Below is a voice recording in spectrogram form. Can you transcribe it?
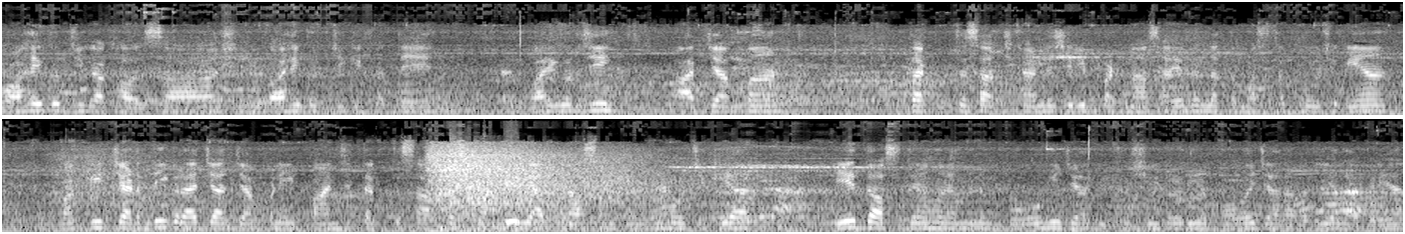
ਵਾਹਿਗੁਰੂ ਜੀ ਕਾ ਖਾਲਸਾ, ਸ੍ਰੀ ਵਾਹਿਗੁਰੂ ਜੀ ਕੀ ਫਤਿਹ। ਵਾਹਿਗੁਰੂ ਜੀ, ਅੱਜ ਆਪਾਂ ਤਖਤ ਸੱਚਖੰਡ ਸ੍ਰੀ ਪਟਨਾ ਸਾਹਿਬ ਨਤਮਸਤਕ ਹੋ ਚੁੱਕੇ ਹਾਂ। ਬਾਕੀ ਚੜ੍ਹਦੀ ਕਲਾ 'ਚ ਅੱਜ ਆਪਣੀ ਪੰਜ ਤਖਤ ਸੱਚਖੰਡ ਦੀ ਯਾਤਰਾ ਸੰਪੂਰਨ ਹੋ ਚੁੱਕੀ ਆ। ਇਹ ਦੱਸਦੇ ਹੋਏ ਮੈਨੂੰ ਬਹੁਤ ਹੀ ਜ਼ਿਆਦਾ ਖੁਸ਼ੀ ਹੋ ਰਹੀ ਹੈ, ਬਹੁਤ ਜ਼ਿਆਦਾ ਵਧੀਆ ਲੱਗ ਰਿਹਾ।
